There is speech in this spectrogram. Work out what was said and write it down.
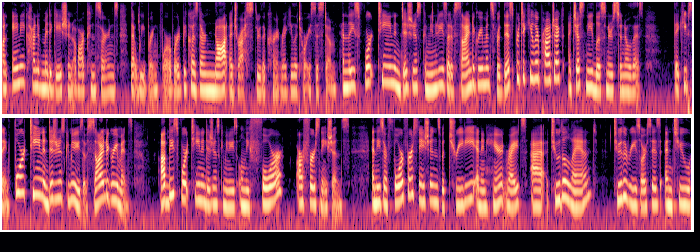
on any kind of mitigation of our concerns that we bring forward because they're not addressed through the current regulatory system. And these 14 Indigenous communities that have signed agreements for this particular project, I just need listeners to know this. They keep saying 14 Indigenous communities have signed agreements. Of these 14 Indigenous communities, only four are First Nations. And these are four First Nations with treaty and inherent rights uh, to the land to the resources and to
